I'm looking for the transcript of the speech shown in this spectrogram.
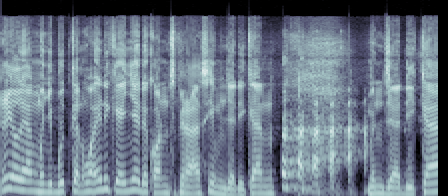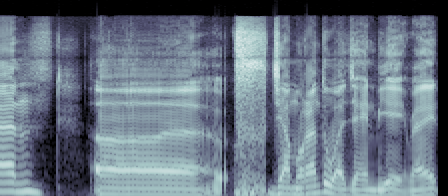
Iril yang menyebutkan wah ini kayaknya ada konspirasi menjadikan menjadikan eh Jamoran tuh wajah NBA, right?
